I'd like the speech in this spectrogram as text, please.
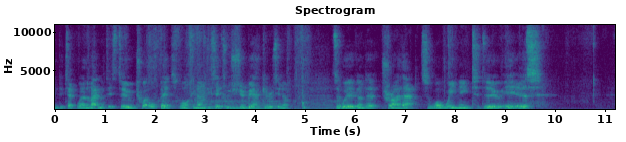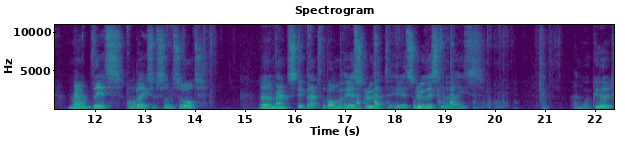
can detect where the magnet is. To 12 bits 4096 which should be accurate enough. So we're going to try that. So what we need to do is mount this on a base of some sort. Uh, mount stick that to the bottom of here screw that to here screw this to the base. And we're good.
